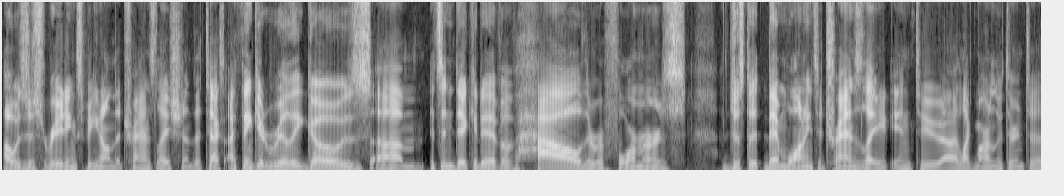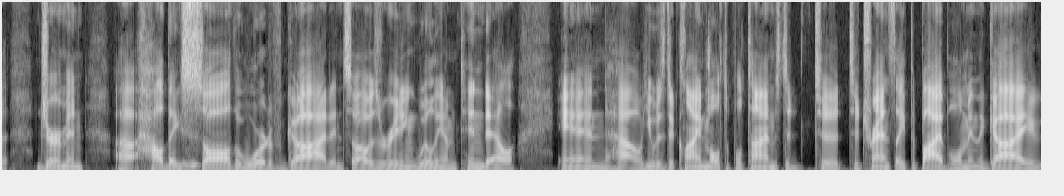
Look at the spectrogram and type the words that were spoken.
I was just reading, speaking on the translation of the text. I think it really goes. Um, it's indicative of how the reformers, just the, them wanting to translate into uh, like Martin Luther into German, uh, how they mm-hmm. saw the Word of God. And so I was reading William Tyndale and how he was declined multiple times to to to translate the Bible. I mean, the guy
